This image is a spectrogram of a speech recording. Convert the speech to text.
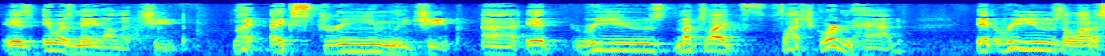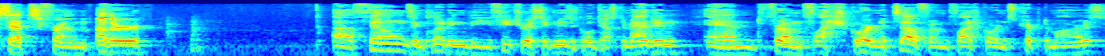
is it was made on the cheap, like extremely cheap. Uh, it reused, much like Flash Gordon had, it reused a lot of sets from other uh, films, including the futuristic musical Just Imagine, and from Flash Gordon itself, from Flash Gordon's Trip to Mars.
